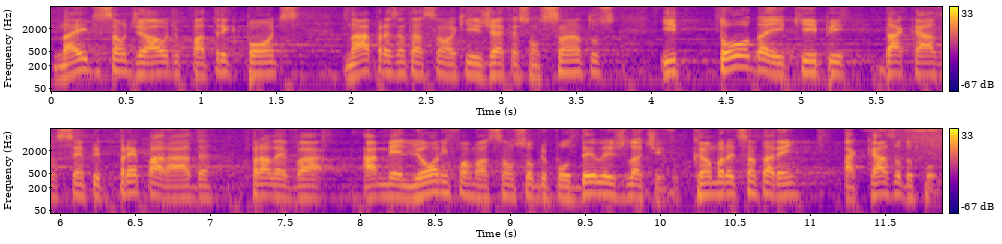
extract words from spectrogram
Na edição de áudio, Patrick Pontes, na apresentação aqui, Jefferson Santos e toda a equipe da casa sempre preparada para levar a melhor informação sobre o Poder Legislativo. Câmara de Santarém, a Casa do Povo.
